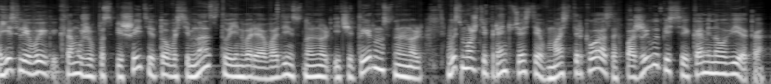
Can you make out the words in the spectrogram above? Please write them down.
А если вы к тому же поспешите, то 18 января в 11.00 и 14.00 вы сможете принять участие в мастер-классах по живописи каменного века.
